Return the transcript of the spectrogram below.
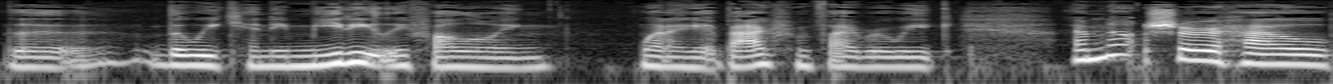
the the weekend immediately following when I get back from Fiber Week. I'm not sure how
